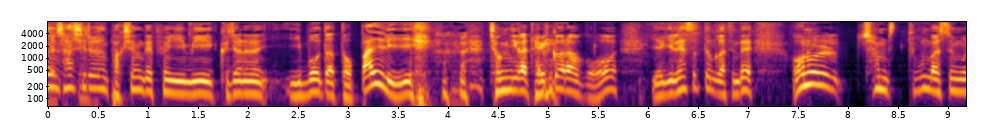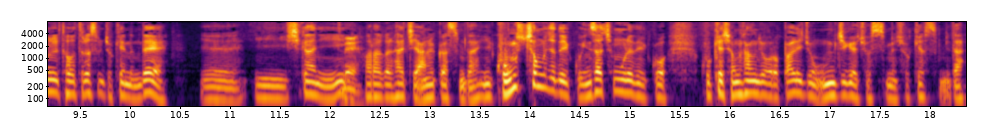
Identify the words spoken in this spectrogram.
아닌가 사실은 박시영 대표님이 그전에는 이보다 더 빨리 정리가 될 거라고 얘기를 했었던 것 같은데 오늘 참 두 분 말씀을 더 들었으면 좋겠는데 예, 이 시간이 네. 허락을 하지 않을 것 같습니다. 이 공수처 문제도 있고 인사청문회도 있고 국회 정상적으로 빨리 좀 움직여 줬으면 좋겠습니다.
